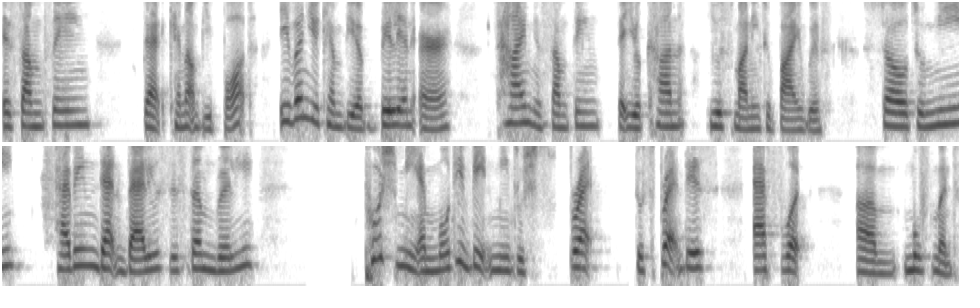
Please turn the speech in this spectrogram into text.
is something that cannot be bought. Even you can be a billionaire, time is something that you can't use money to buy with. So to me, having that value system really push me and motivate me to spread to spread this F word um, movement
